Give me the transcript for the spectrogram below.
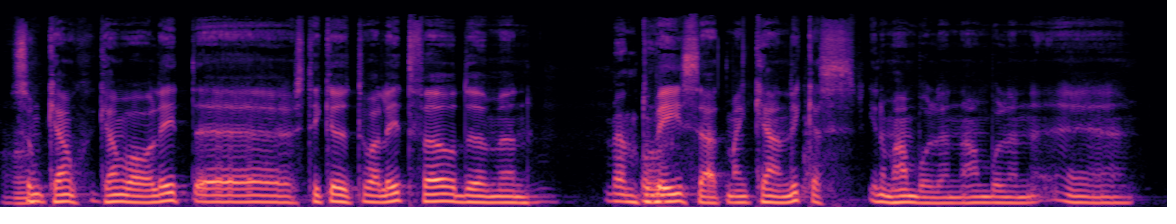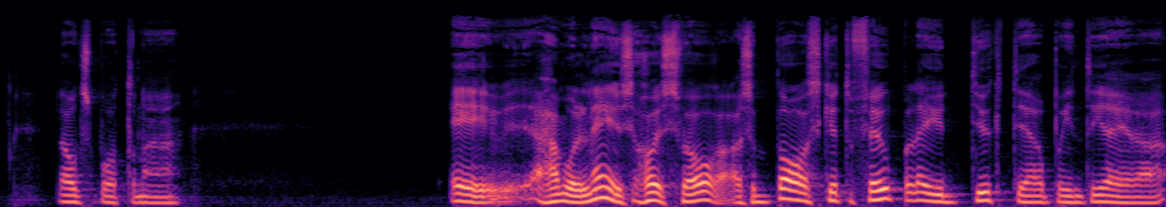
Ja. Som kanske kan vara lite, eh, sticka ut och vara lite föredömen. Mentor. Och visa att man kan lyckas inom handbollen. handbollen eh, lagsporterna. Är, handbollen är ju, har ju svårare. Alltså basket och fotboll är ju duktigare på att integrera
